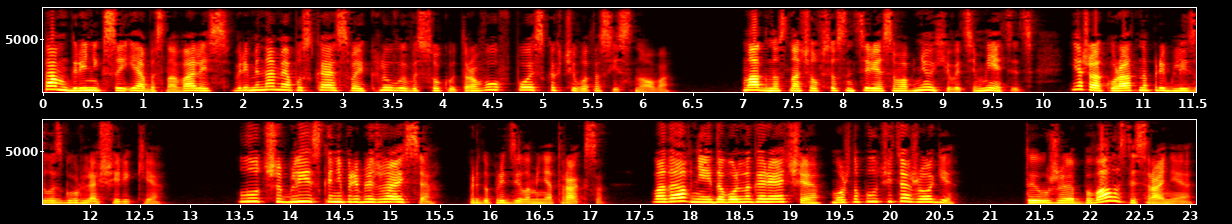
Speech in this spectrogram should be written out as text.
Там гриниксы и обосновались, временами опуская свои клювы в высокую траву в поисках чего-то съестного. Магнус начал все с интересом обнюхивать и метить. Я же аккуратно приблизилась к бурлящей реке. «Лучше близко не приближайся», — предупредила меня Тракса. «Вода в ней довольно горячая, можно получить ожоги». «Ты уже бывала здесь ранее?»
